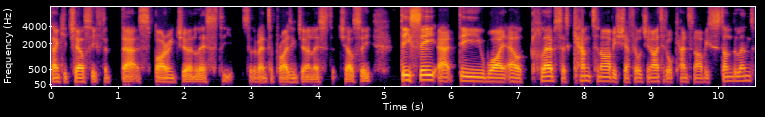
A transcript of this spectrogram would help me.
thank you, Chelsea, for that. Aspiring journalist, sort of enterprising journalist at Chelsea. DC at DYL Clev says Cantonavi Sheffield United or Cantonavi Sunderland.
